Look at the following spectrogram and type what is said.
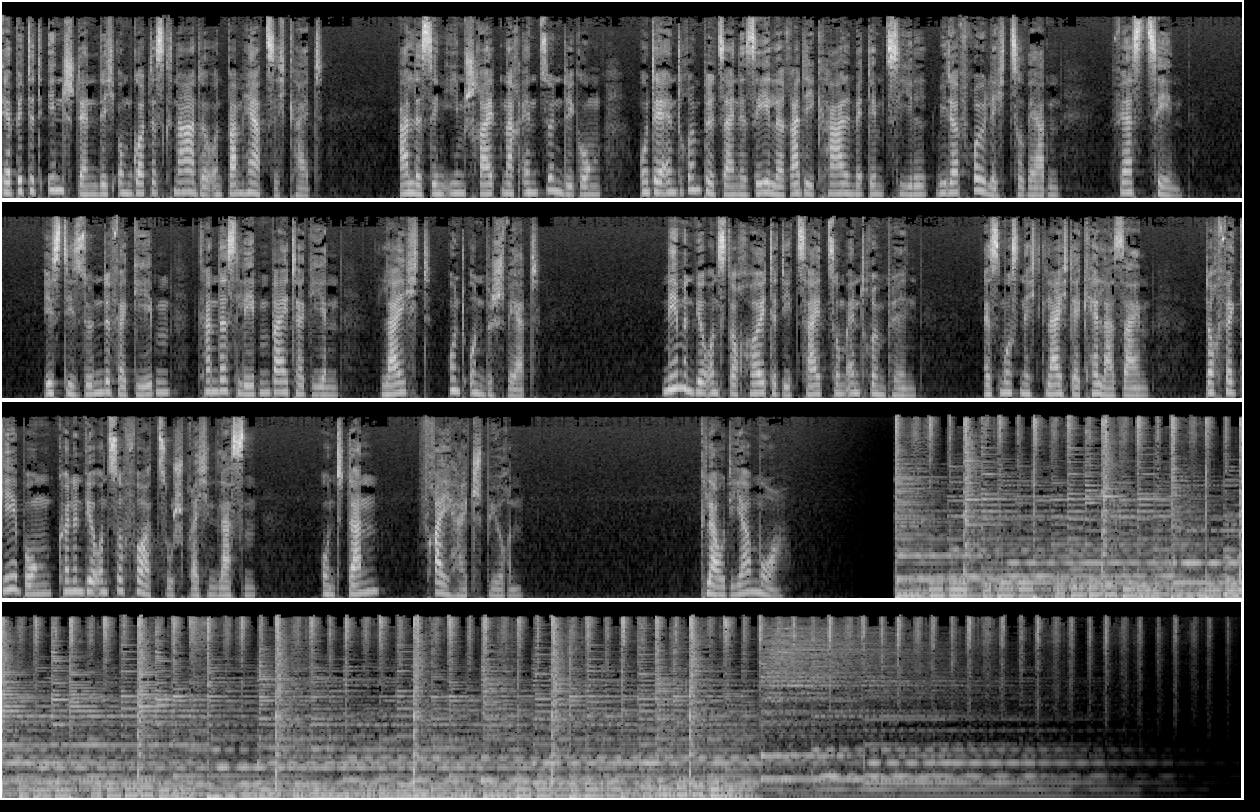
Er bittet inständig um Gottes Gnade und Barmherzigkeit. Alles in ihm schreit nach Entsündigung und er entrümpelt seine Seele radikal mit dem Ziel, wieder fröhlich zu werden. Vers 10. Ist die Sünde vergeben, kann das Leben weitergehen, leicht und unbeschwert. Nehmen wir uns doch heute die Zeit zum Entrümpeln. Es muss nicht gleich der Keller sein, doch Vergebung können wir uns sofort zusprechen lassen und dann Freiheit spüren. Claudia Mohr Musik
